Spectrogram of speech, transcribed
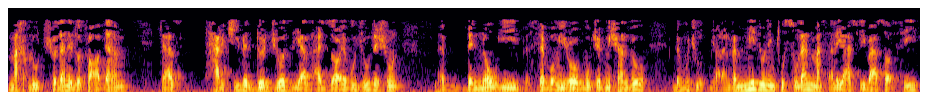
مخلوط شدن دو تا آدم که از ترکیب دو جزئی از اجزای وجودشون به نوعی سومی رو موجب میشن و به وجود میارن. و می‌دونیم اصولا مسئله اصلی و اساسی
